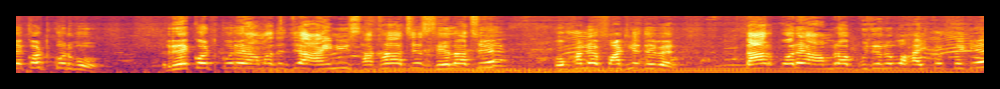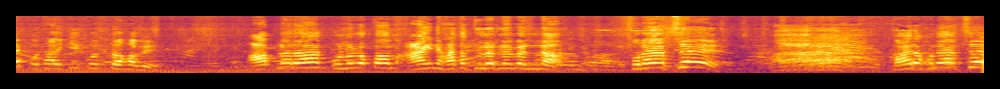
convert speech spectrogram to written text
রেকর্ড করব। রেকর্ড করে আমাদের যে আইনি শাখা আছে, সেল আছে, ওখানে পাঠিয়ে দেবেন। তারপরে আমরা বুঝে নেব হাইকোর্ট থেকে কোথায় কি করতে হবে। আপনারা কোনো রকম আইন হাতে তুলে নেবেন না। শোনা যাচ্ছে? মায়েরা শোনা যাচ্ছে?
